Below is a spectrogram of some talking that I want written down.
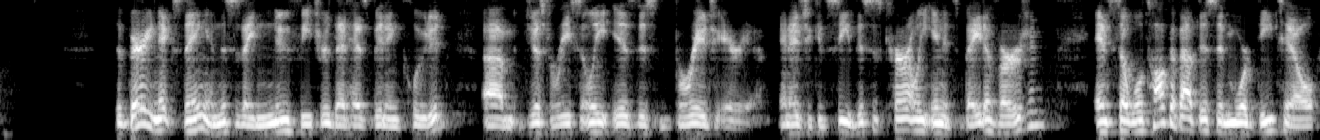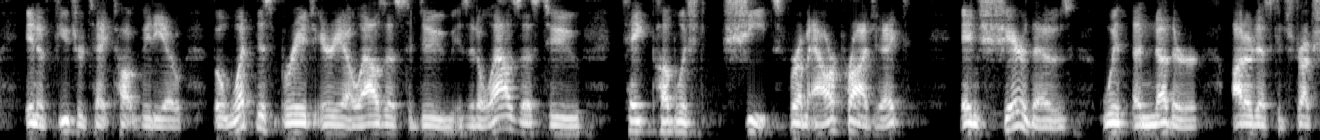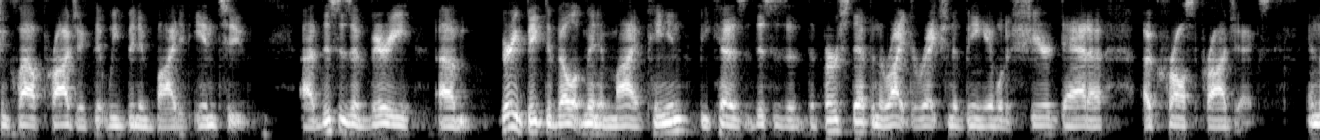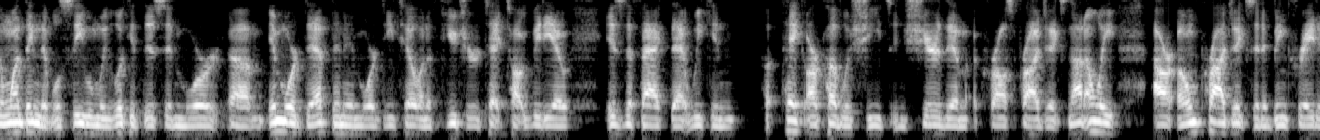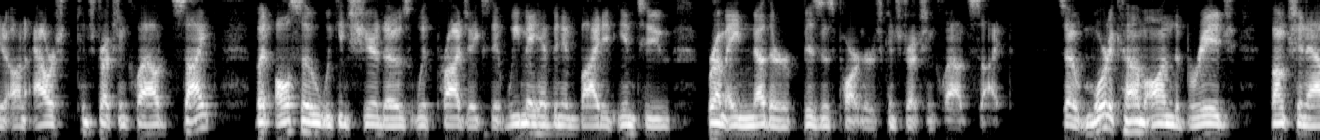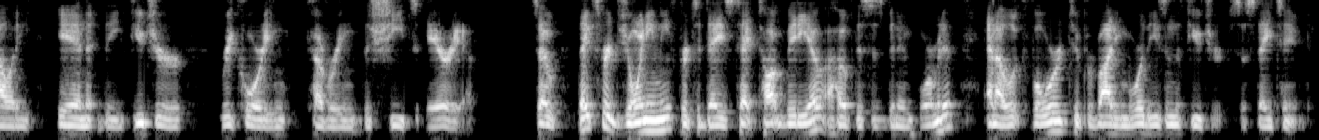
The very next thing, and this is a new feature that has been included um, just recently is this bridge area. And as you can see, this is currently in its beta version. And so we'll talk about this in more detail in a future Tech Talk video. But what this bridge area allows us to do is it allows us to take published sheets from our project and share those with another Autodesk Construction Cloud project that we've been invited into. Uh, this is a very um, very big development in my opinion because this is a, the first step in the right direction of being able to share data across projects. And the one thing that we'll see when we look at this in more um, in more depth and in more detail in a future Tech Talk video is the fact that we can take our published sheets and share them across projects, not only our own projects that have been created on our construction cloud site, but also we can share those with projects that we may have been invited into from another business partner's construction cloud site. So more to come on the bridge functionality in the future recording covering the sheets area. So thanks for joining me for today's Tech Talk video. I hope this has been informative and I look forward to providing more of these in the future. So stay tuned.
